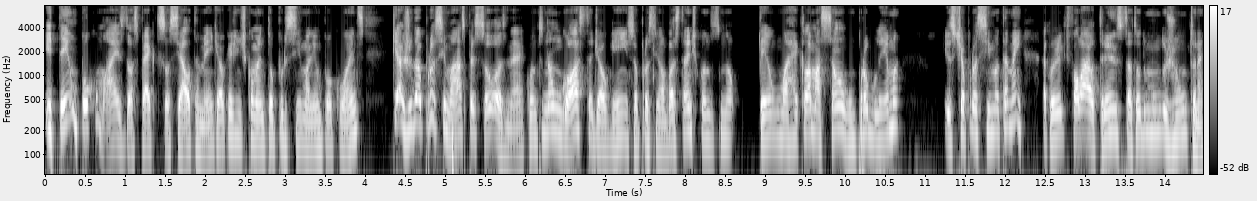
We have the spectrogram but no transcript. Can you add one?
E tem um pouco mais do aspecto social também, que é o que a gente comentou por cima ali um pouco antes, que ajuda a aproximar as pessoas, né? Quando tu não gosta de alguém, isso aproxima bastante. Quando tu não tem alguma reclamação, algum problema, isso te aproxima também. É coisa que tu fala, ah, o trânsito, tá todo mundo junto, né?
